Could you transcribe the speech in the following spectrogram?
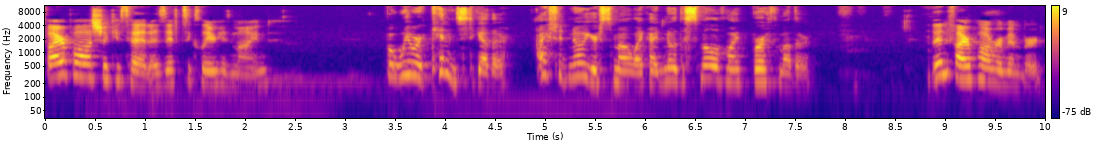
Firepaw shook his head as if to clear his mind. But we were kittens together. I should know your smell like I'd know the smell of my birth mother. Then Firepaw remembered.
